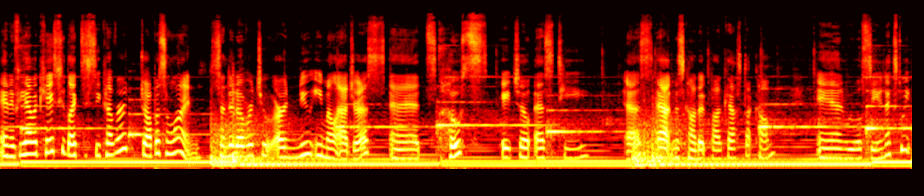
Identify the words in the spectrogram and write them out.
And if you have a case you'd like to see covered, drop us a line. Send it over to our new email address. It's hosts, H O S T S, at misconductpodcast.com. And we will see you next week.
